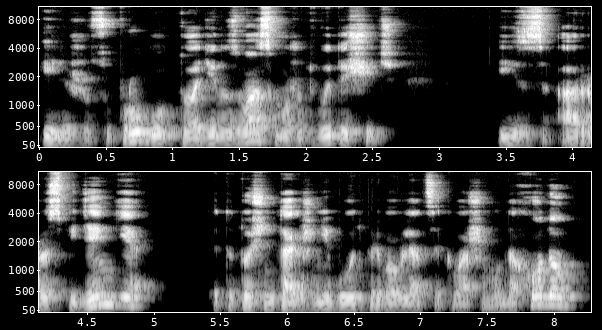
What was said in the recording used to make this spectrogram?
или же супругу, то один из вас может вытащить из RRSP деньги. Это точно так же не будет прибавляться к вашему доходу.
